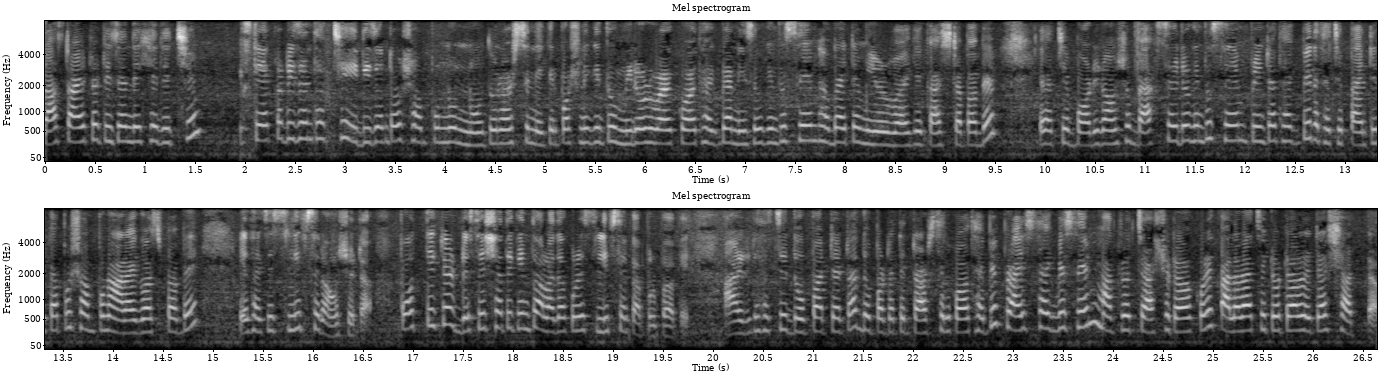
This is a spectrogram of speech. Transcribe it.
লাস্ট আরেকটা ডিজাইন দেখিয়ে দিচ্ছি। নেক্সট একটা ডিজাইন থাকছে, এই ডিজাইনটাও সম্পূর্ণ নতুন আসছে নেকের পশনে কিন্তু মিরর ওয়ার্ক করা থাকবে আর নিচেও কিন্তু সেম ভাবে একটা মিরর ওয়ার্কের কাজটা পাবে। এটা হচ্ছে বডির অংশ ব্যাক সাইডেও কিন্তু সেম প্রিন্টটা থাকবে, এটা থাকছে প্যান্টের কাপড়, সম্পূর্ণ আড়াই গজ পাবে, এটা থাকছে স্লিপসের অংশটা। প্রত্যেকটা ড্রেসের সাথে কিন্তু আলাদা করে স্লিপসের কাপড় পাবে। আর এটা হচ্ছে দোপাট্টাটা, দোপাট্টাতে টার্সেল করা থাকবে প্রাইস থাকবে সেম মাত্র চারশো টাকা করে কালার আছে টোটাল এটা শার্টটা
